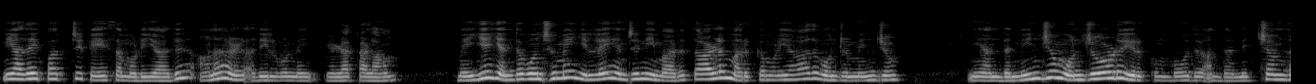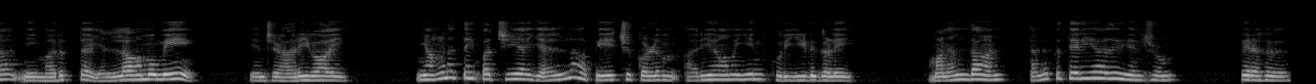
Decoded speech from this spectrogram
நீ அதை பற்றி பேச முடியாது. ஆனால் அதில் உன்னை இழக்கலாம். மெய்யை எந்த ஒன்றுமே இல்லை என்று நீ மறுத்தாலும் மறுக்க முடியாத ஒன்று மிஞ்சும். நீ அந்த மிஞ்சும் ஒன்றோடு இருக்கும்போது அந்த மிச்சம்தான் நீ மறுத்த எல்லாமுமே என்று அறிவாய். ஞானத்தை பற்றிய எல்லா பேச்சுக்களும் அறியாமையின் குறியீடுகளே. மனம்தான் தனக்கு தெரியாது என்றும். பிறகு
